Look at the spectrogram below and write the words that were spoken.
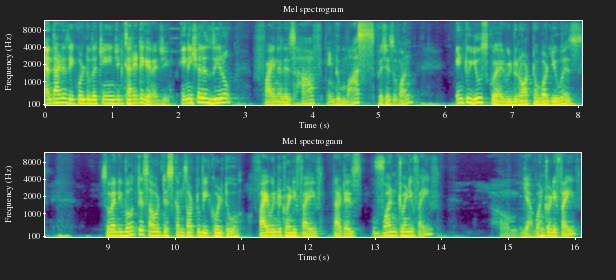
and that is equal to the change in kinetic energy. Initial is 0 final is half into mass which is 1 into u square. We do not know what u is. So when we work this out this comes out to be equal to 5 into 25 that is 125 um, yeah 125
